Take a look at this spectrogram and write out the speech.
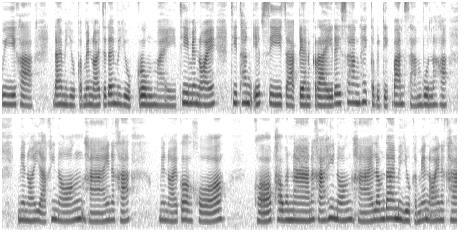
วีค่ะ ได้มาอยู่กับแม่น้อยจะได้มาอยู่กรงใหม่ที่แม่น้อยที่ท่าน FC จากแดนไกลได้สร้างให้กับเด็กๆบ้านสามบุญนะคะแม่น้อยอยากให้น้องหายนะคะแม่น้อยก็ขอ ขอภาวนานะคะ ให้น้องหายแล้วได้มาอยู่กับแม่น้อยนะคะ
